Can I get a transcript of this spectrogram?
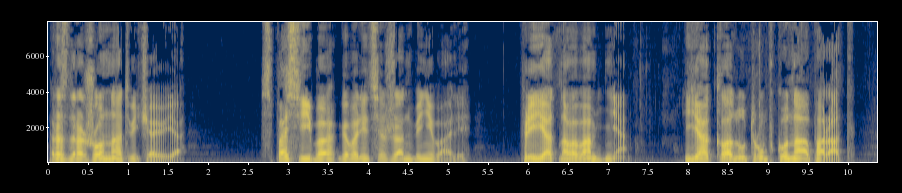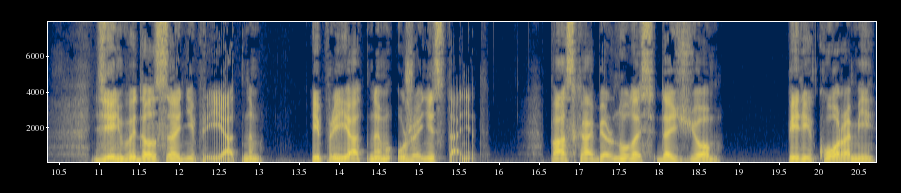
раздраженно отвечаю я. «Спасибо», — говорит сержант Беневали. «Приятного вам дня». Я кладу трубку на аппарат. День выдался неприятным, и приятным уже не станет. Пасха обернулась дождем, перекорами,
